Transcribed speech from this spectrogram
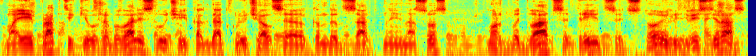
В моей практике уже бывали случаи, когда отключался конденсатный насос, может быть, 20, 30, 100 или 200 раз.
